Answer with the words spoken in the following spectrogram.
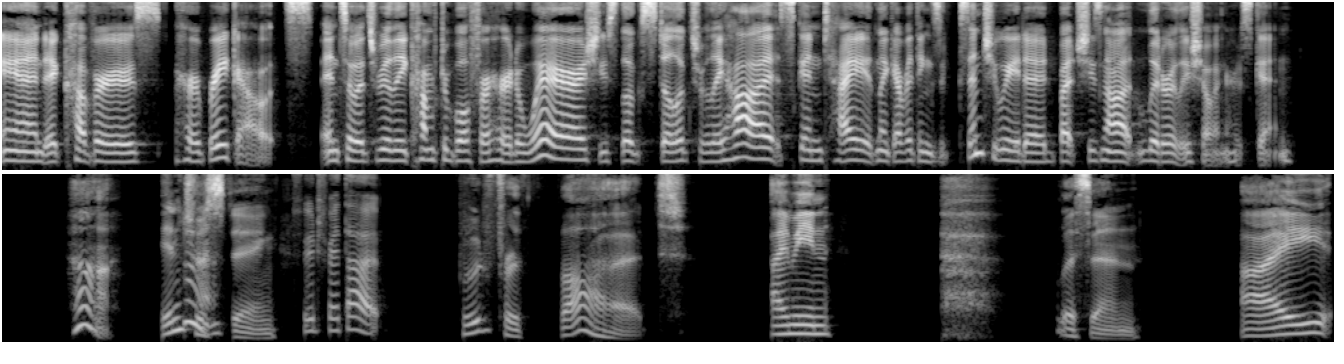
and it covers her breakouts. And so it's really comfortable for her to wear. She looks still looks really hot, skin tight, and like everything's accentuated, but she's not literally showing her skin. Huh. Hmm. Interesting. Food for thought. Food for thought. I mean, listen, I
